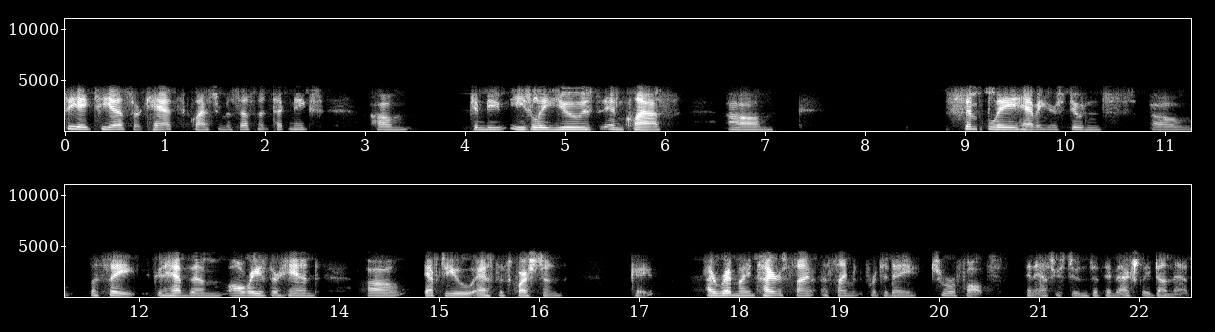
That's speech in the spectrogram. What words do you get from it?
CATS or CATS, classroom assessment techniques, um, can be easily used in class. Um, simply having your students, um, let's say you can have them all raise their hand uh, after you ask this question. Okay, I read my entire assi assignment for today, true or false and ask your students if they've actually done that.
